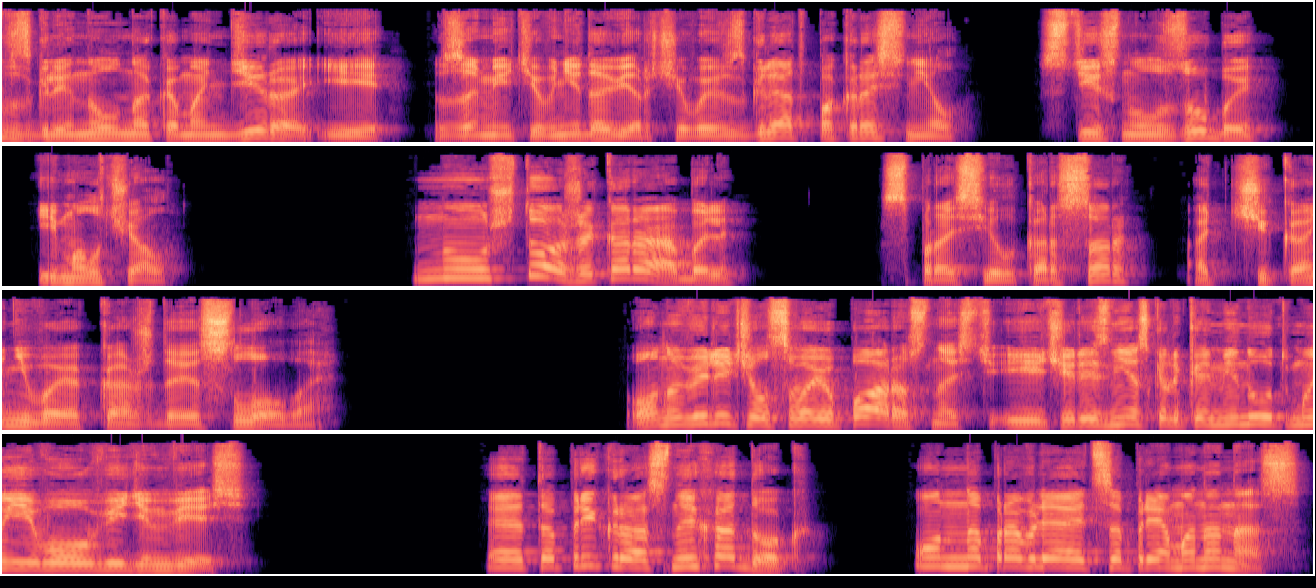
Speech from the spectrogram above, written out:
взглянул на командира и, заметив недоверчивый взгляд, покраснел, стиснул зубы и молчал. «Ну что же, корабль?» – спросил корсар, отчеканивая каждое слово. «Он увеличил свою парусность, и через несколько минут мы его увидим весь». «Это прекрасный ходок. Он направляется прямо на нас».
